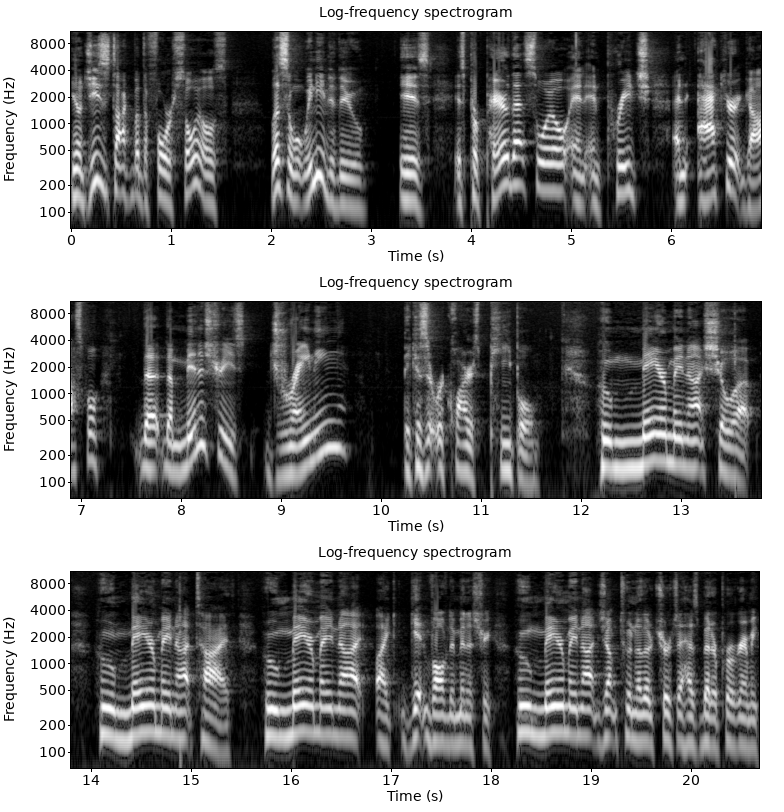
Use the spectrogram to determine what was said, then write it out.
You know, Jesus talked about the four soils. Listen, what we need to do is is prepare that soil and, and preach an accurate gospel. The the ministry is draining because it requires people who may or may not show up, who may or may not tithe, who may or may not like get involved in ministry, who may or may not jump to another church that has better programming,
